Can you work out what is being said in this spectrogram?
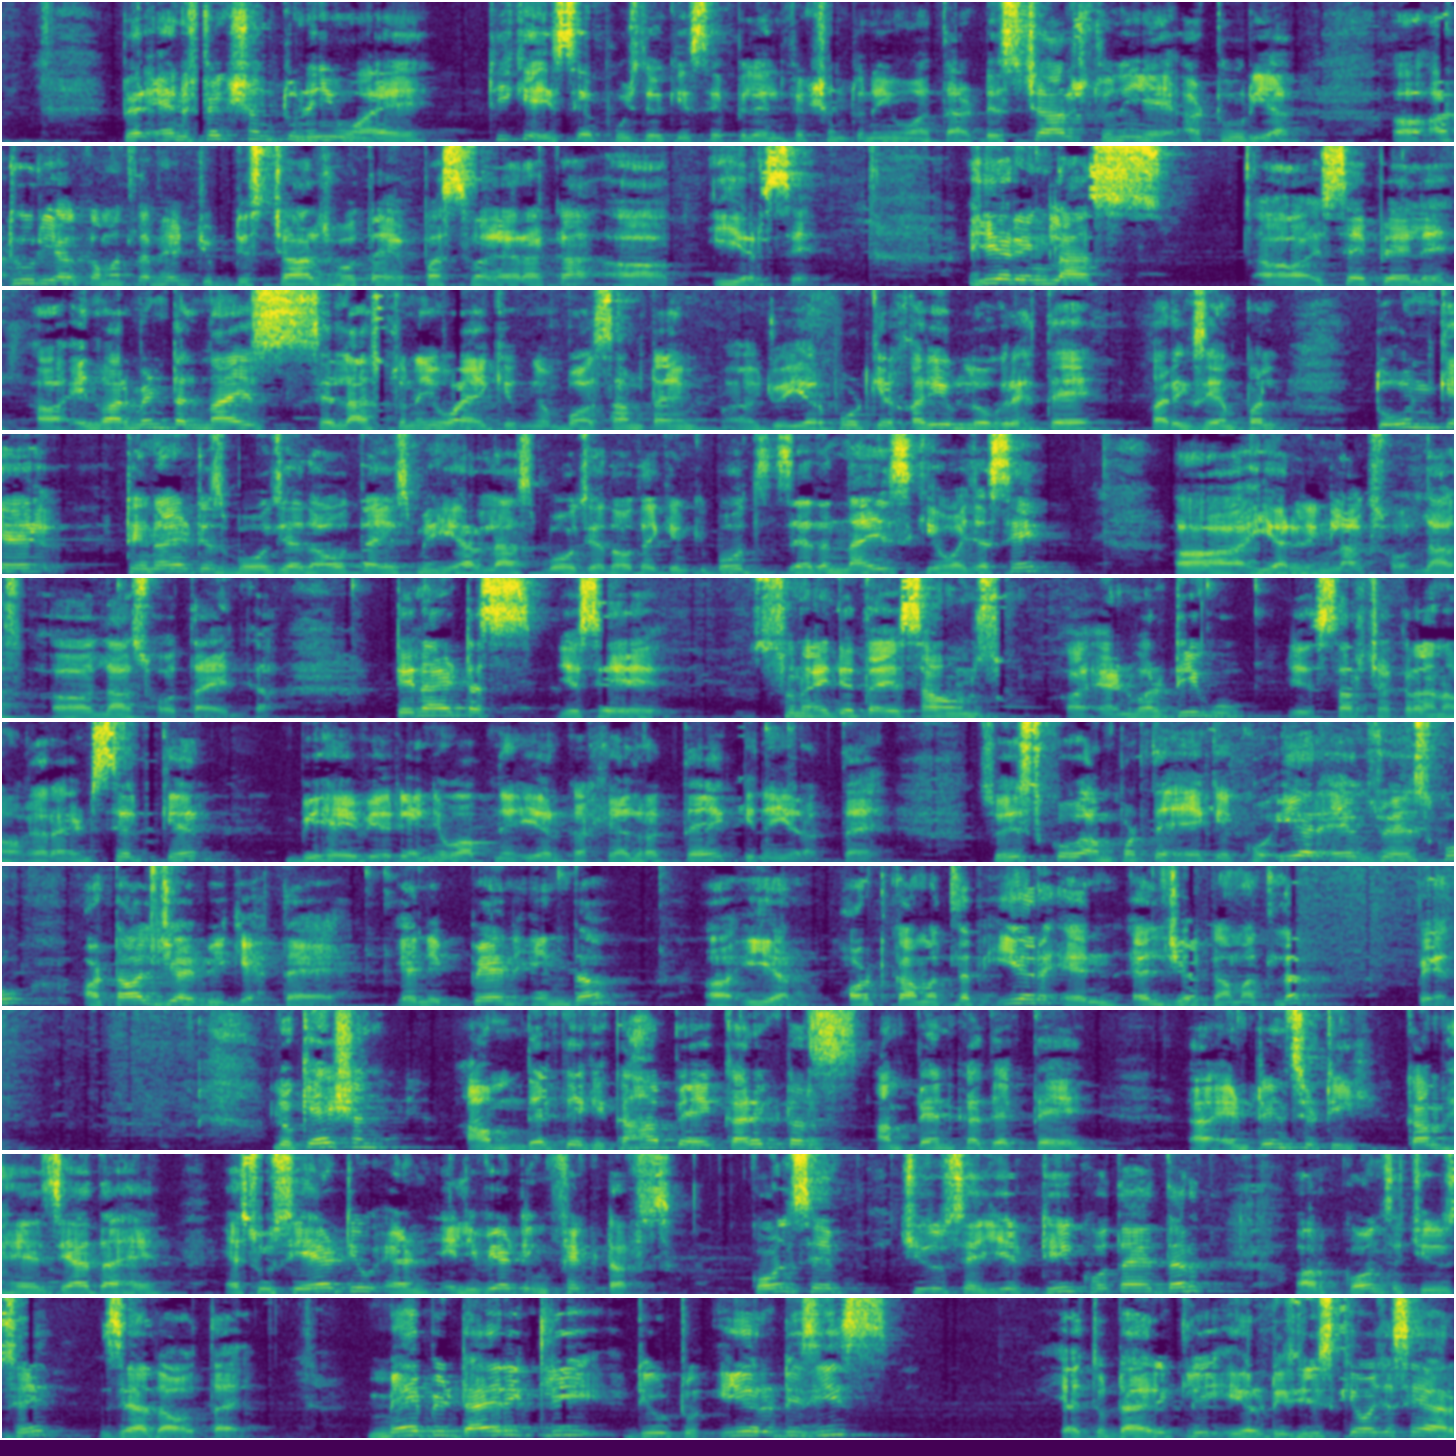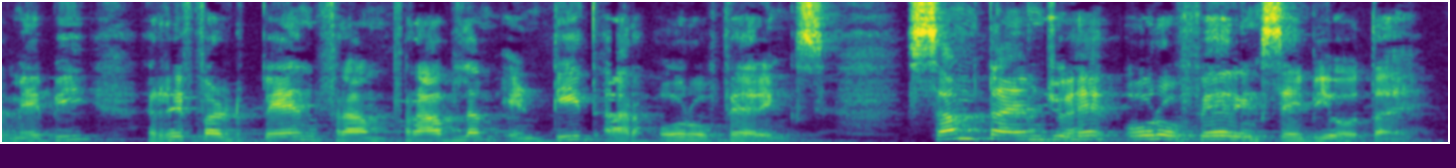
फिर इन्फेक्शन तो नहीं हुआ है, ठीक है, इससे पूछते हो कि इससे पहले इन्फेक्शन तो नहीं हुआ था डिस्चार्ज तो नहीं है अठूरिया अठूरिया का मतलब है जब डिस्चार्ज होता है पस वगैरह का ईयर से। हियरिंग लॉस इससे पहले इन्वायरमेंटल नॉइज़ से लास्ट तो नहीं हुआ है, क्योंकि बहुत सम टाइम जो एयरपोर्ट के करीब लोग रहते हैं फॉर एग्ज़ाम्पल तो उनके टेनाइटिस बहुत ज़्यादा होता है, इसमें हेयर लॉस बहुत ज़्यादा होता है, क्योंकि बहुत ज़्यादा नाइस की वजह से हियरिंग लॉस हो लॉस लॉस होता है इनका। टेनाइटस जैसे सुनाई देता है साउंड्स एंड वर्टिगो ये सर चकराना वगैरह एंड सेल्फ केयर बिहेवियर यानी वो अपने ईयर का ख्याल रखता है कि नहीं रखता है। सो so, इसको हम पढ़ते हैं एक एक को ईयर एक जो है इसको अटालजिया भी कहता है यानी pain in the ear ot का मतलब ईयर एंड एलजिया का मतलब पेन लोकेशन हम देखते हैं कि कहाँ पे है करेक्टर्स हम पेन का देखते हैं। इंटेंसिटी कम है, ज़्यादा है एसोसिएटिव एंड एलिवेटिंग फैक्टर्स कौन से चीज़ों से ये ठीक होता है दर्द और कौन से चीज़ों से ज़्यादा होता है? May be directly due to ear disease या तो डायरेक्टली ईयर डिज़ीज़ की वजह से or may be referred pain from problem in teeth or oropharynx some time जो है ओरोफेरिंग से भी होता है।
